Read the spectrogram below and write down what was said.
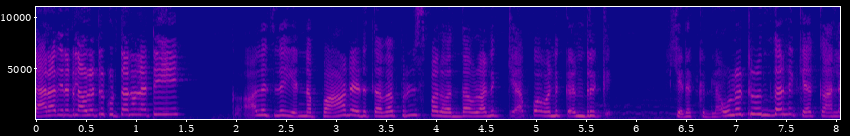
யாராவது எனக்கு லவ் லெட்டர் கொடுத்தானோ காலேஜ்ல என்ன பாடம் எடுத்தவ பிரின்சிபல் வந்தவளான்னு கேப்பவனு கண்டிருக்கு. எனக்கு லவ் லெட்டர் வந்தான்னு கேட்கால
